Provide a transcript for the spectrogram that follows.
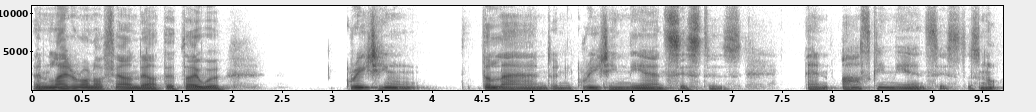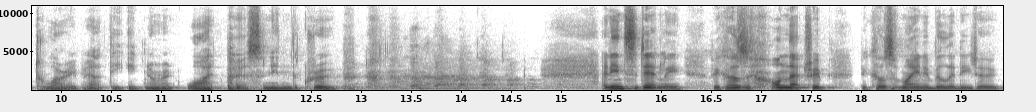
And later on, I found out that they were greeting the land and greeting the ancestors and asking the ancestors not to worry about the ignorant white person in the group. and incidentally, because on that trip, because of my inability to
